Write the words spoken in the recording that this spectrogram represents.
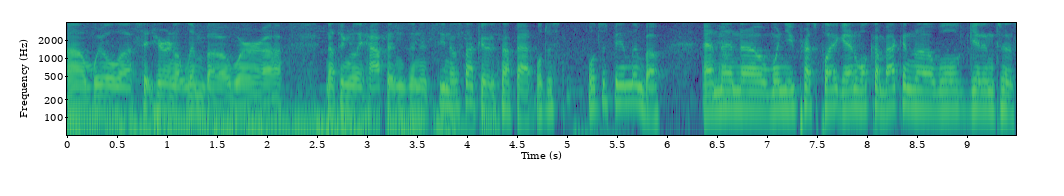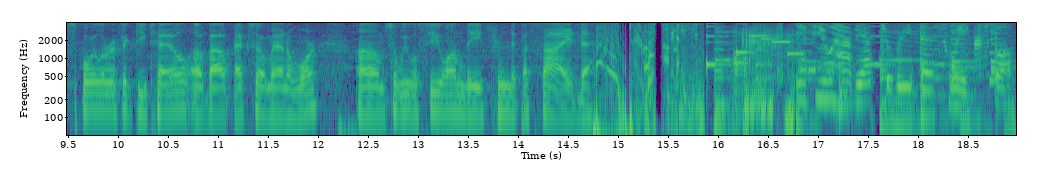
Um, we'll uh, sit here in a limbo where uh, nothing really happens, and it's you know it's not good, it's not bad. We'll just we'll just be in limbo, and then uh, when you press play again, we'll come back and uh, we'll get into spoilerific detail about X-O Manowar. Um, so we will see you on the flip side. If you have yet to read this week's book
